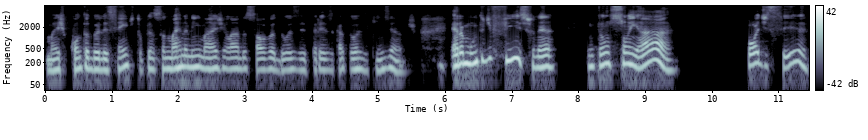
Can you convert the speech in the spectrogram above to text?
Mas quanto adolescente, tô pensando mais na minha imagem lá do Salva 12, 13, 14, 15 anos. Era muito difícil, né? Então sonhar pode ser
